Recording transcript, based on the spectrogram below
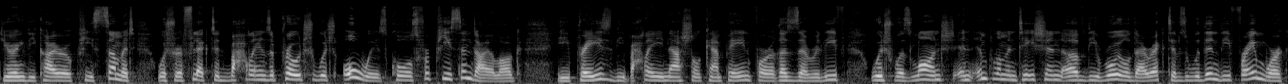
during the Cairo Peace Summit, which reflected Bahrain's approach, which always calls for peace and dialogue. He praised the Bahraini National Campaign for Gaza Relief, which was launched in implementation of the royal directives within within the framework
